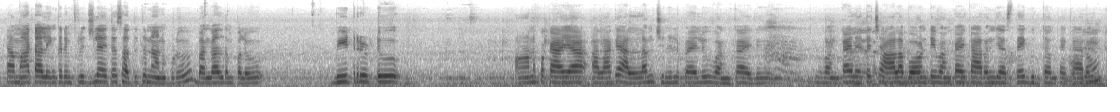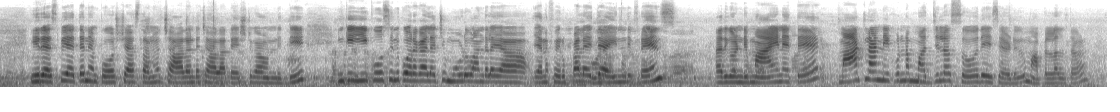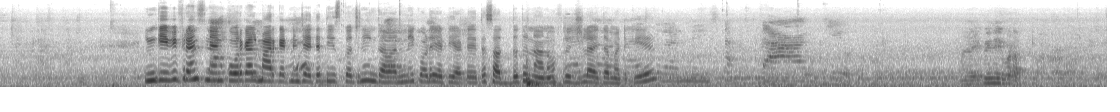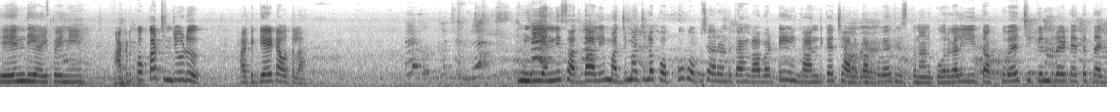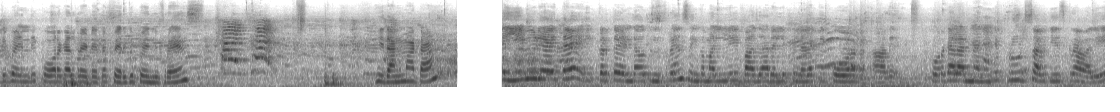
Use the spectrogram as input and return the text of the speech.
టమాటాలు ఇంకా నేను ఫ్రిడ్జ్లో అయితే సర్దుతున్నాను ఇప్పుడు. బంగాళదుంపలు బీట్రూట్ ఆనపకాయ అలాగే అల్లం చిన్నులపాయలు వంకాయలు. వంకాయలు అయితే చాలా బాగుంటాయి. వంకాయ కారం చేస్తే గుత్తి వంకాయ కారం. ఈ రెసిపీ అయితే నేను పోస్ట్ చేస్తాను. చాలా అంటే చాలా టేస్ట్గా ఉండిద్ది. ఇంక ఈ కూసిన కూరగాయలు వచ్చి మూడు వందల ఎనభై రూపాయలు అయితే అయింది ఫ్రెండ్స్. అదిగోండి మా ఆయన అయితే మాట్లాడనీయకుండా మధ్యలో సోదేశాడు మా పిల్లలతో. ఇంక ఇవి ఫ్రెండ్స్ నేను కూరగాయల మార్కెట్ నుంచి అయితే తీసుకొచ్చిన ఇంకా అవన్నీ కూడా ఎటు ఎటు అయితే సర్దుతున్నాను. ఫ్రిడ్జ్లో అయితే మటుకి. ఏంది అయిపోయినాయి? అక్కడ కుక్క వచ్చింది చూడు. అటు గేట్ అవతల. ఇవన్నీ సర్దాలి. మధ్య మధ్యలో పప్పు పప్పు చారు వండుతాం కాబట్టి ఇంకా అందుకే చాలా తక్కువే తీసుకున్నాను. కూరగాయలు ఈ తక్కువే. చికెన్ రేట్ అయితే తగ్గిపోయింది. కూరగాయల రేట్ అయితే పెరిగిపోయింది ఫ్రెండ్స్ ఇదన్నమాట. ఈ వీడియో అయితే ఇక్కడితో ఎండ్ అవుతుంది ఫ్రెండ్స్ ఇంకా మళ్ళీ బజార్ వెళ్ళి పిల్లలకి కూర అదే కూరగాయలు అన్నానంటే ఫ్రూట్స్ అవి తీసుకురావాలి.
